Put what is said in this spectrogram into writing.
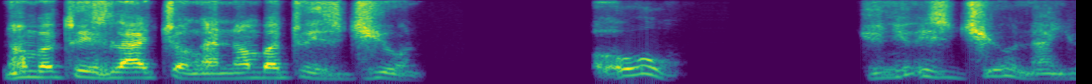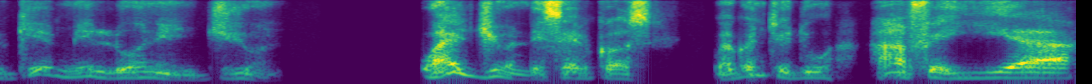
number two is Lachong and number two is June. Oh, you knew it's June and you gave me loan in June. Why June? They said, because we're going to do half a year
